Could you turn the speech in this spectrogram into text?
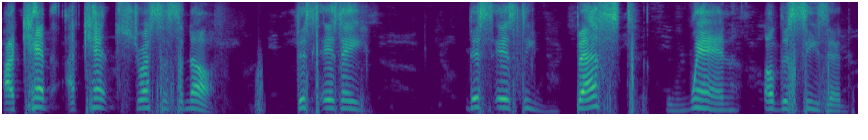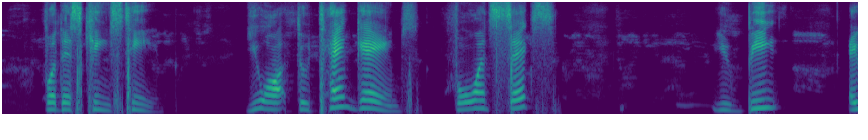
I can't I can't stress this enough. This is a this is the best win of the season for this Kings team. You are through 10 games, 4 and 6. You beat a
